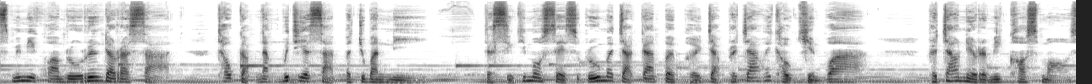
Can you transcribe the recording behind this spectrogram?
สไม่มีความรู้เรื่องดาราศาสตร์ เท่ากับนักวิทยาศาสตร์ปัจจุบันนี้ แต่สิ่งที่โมเสสรู้มาจากการเปิดเผยจากพระเจ้าให้เขาเขียนว่า พระเจ้าเนรมิตคอสมอส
